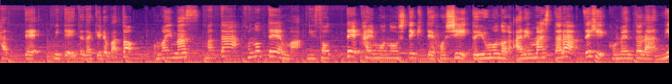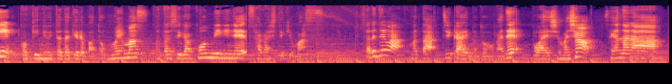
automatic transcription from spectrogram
買ってみていただければと思います。またこのテーマに沿って買い物をしてきてほしいというものがありましたら是非コメント欄にご記入いただければと思います。私がコンビニで探してきます。それではまた次回の動画でお会いしましょう。さよなら。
